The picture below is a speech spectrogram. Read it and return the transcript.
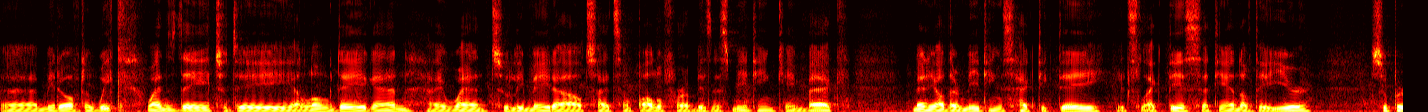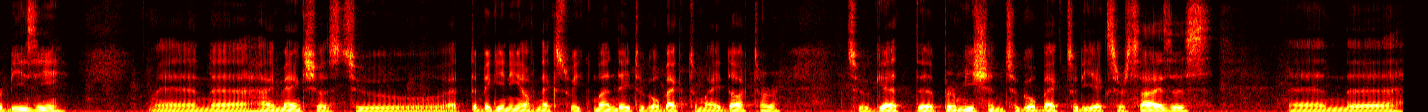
uh, middle of the week, Wednesday. Today, a long day again. I went to Limeira outside Sao Paulo for a business meeting, came back, many other meetings, hectic day. It's like this at the end of the year, super busy. And uh, I'm anxious to, at the beginning of next week, Monday, to go back to my doctor to get the permission to go back to the exercises and uh,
